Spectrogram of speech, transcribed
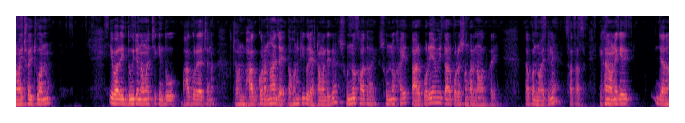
নয়, ছয়, চুয়ান্ন। এবার এই দুইটা নামাচ্ছি কিন্তু ভাগ করা যাচ্ছে না। যখন ভাগ করা না যায়, তখন কী করি, একটা আমাদেরকে শূন্য খাওয়াতে হয়। শূন্য খাইয়ে তারপরেই আমি তারপরের সংখ্যাটা নামাতে পারি। তারপর নয়, তিনে সাতাশ। এখানে অনেকে যারা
